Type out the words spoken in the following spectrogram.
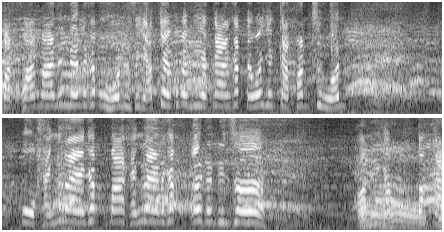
ปัดขวามาเน้นๆนะครับโอ้โหหนึ่งสยามเจอเข้าไปมีอาการครับ แต่ว่ายังกัดฟันสวนโอ้แข็งแรงครับมาแข็งแรงนะครับเออร์เดนดินเซอร์ตอนนี้ครับโโหต้องกัด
